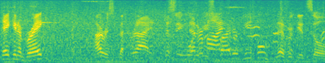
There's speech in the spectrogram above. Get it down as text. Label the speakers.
Speaker 1: Taking a break? I respect.
Speaker 2: Right.
Speaker 3: Seeing one
Speaker 2: Never
Speaker 3: of you
Speaker 2: mind.
Speaker 3: spider people never gets old.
